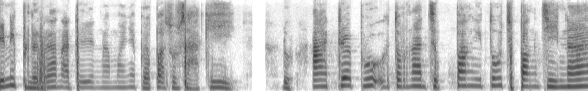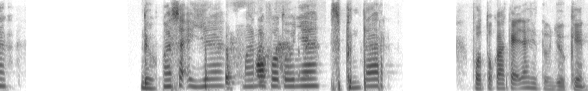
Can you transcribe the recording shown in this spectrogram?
ini beneran ada yang namanya Bapak Susaki. Loh ada bu keturunan Jepang itu Jepang Cina. Loh masa iya? Mana fotonya? Sebentar. Foto kakeknya ditunjukin.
